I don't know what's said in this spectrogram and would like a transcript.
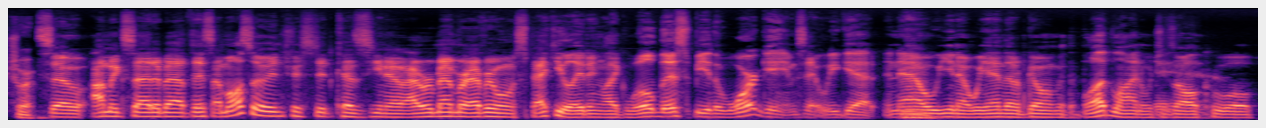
Sure. So I'm excited about this. I'm also interested because you know I remember everyone was speculating like, will this be the War Games that we get? And now mm. you know we ended up going with the Bloodline, which yeah. is all cool.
